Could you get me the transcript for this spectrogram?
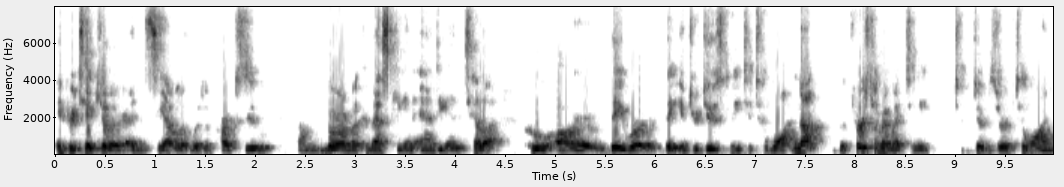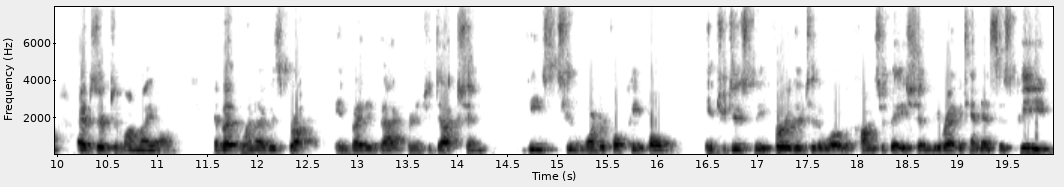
in particular in Seattle at Woodland Park Zoo um, Laura McComesky and Andy Antilla, who are they were they introduced me to Towan. Not the first time I went to meet to, to observe Towan, I observed him on my own. But when I was brought invited back for an introduction, these two wonderful people introduced me further to the world of conservation, the orangutan SSP,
